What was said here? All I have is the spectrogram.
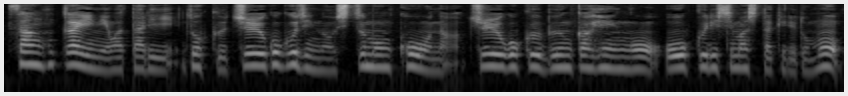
3回にわたり続中国人の質問コーナー中国文化編をお送りしましたけれども、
